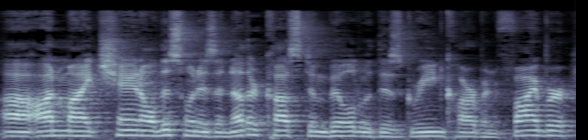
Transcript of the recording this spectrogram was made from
uh, on my channel. This one is another custom build with this green carbon fiber.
